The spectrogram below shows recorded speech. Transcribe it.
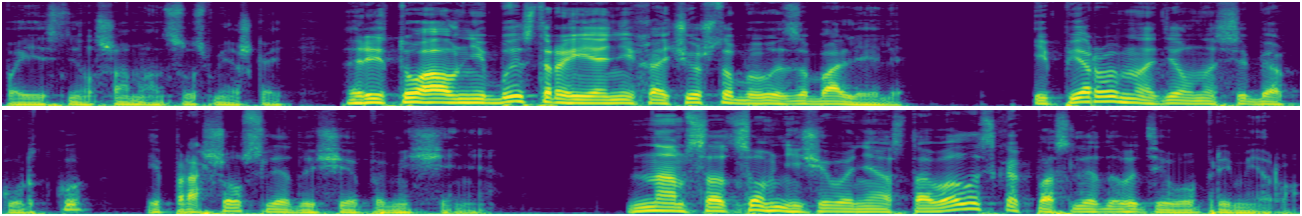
пояснил шаман с усмешкой. «Ритуал не быстрый, и я не хочу, чтобы вы заболели». И первым надел на себя куртку и прошел следующее помещение. Нам с отцом ничего не оставалось, как последовать его примеру.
